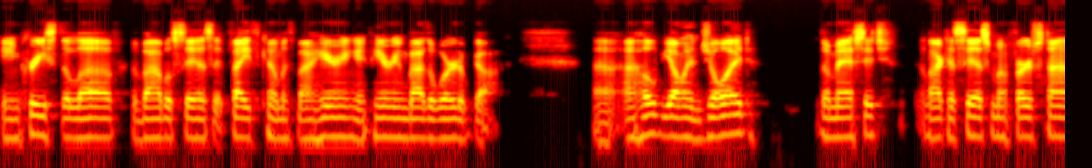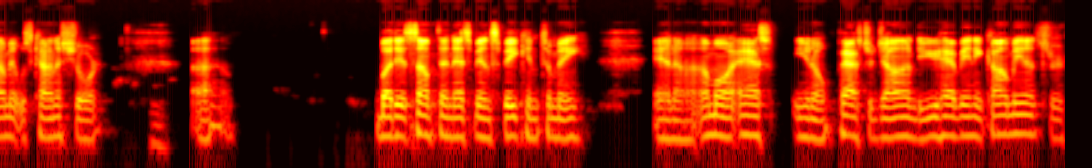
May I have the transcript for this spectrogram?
increase the love. The Bible says that faith cometh by hearing and hearing by the word of God. Uh, I hope y'all enjoyed the message. Like I said, it's my first time. It was kind of short. Uh, but it's something that's been speaking to me. And uh, I'm to ask, you know, Pastor John, do you have any comments or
